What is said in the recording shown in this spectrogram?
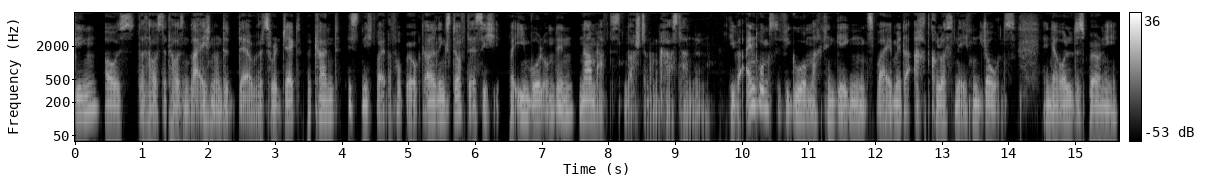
ging, aus Das Haus der Tausend Leichen und The Devil's Reject bekannt, ist nicht weiter verbürgt. Allerdings dürfte es sich bei ihm wohl um den namhaftesten Darsteller im Cast handeln. Die beeindruckendste Figur macht hingegen 2,8 Meter Koloss Nathan Jones in der Rolle des Bernie,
